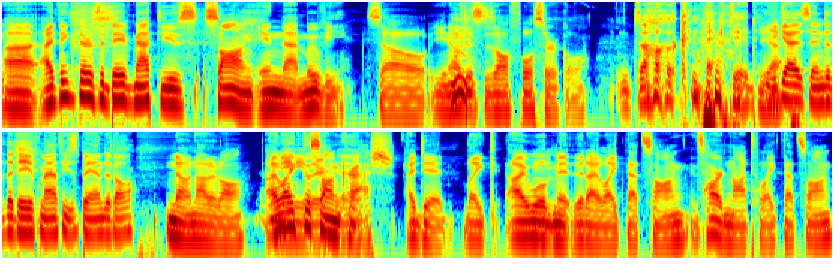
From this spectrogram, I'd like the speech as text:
Uh, I think there's a Dave Matthews song in that movie, so you know this is all full circle. It's all connected. Yeah. You guys into the Dave Matthews Band at all? No, not at all. I Me like the song. Crash. I did. Like I will admit that I like that song. It's hard not to like that song.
